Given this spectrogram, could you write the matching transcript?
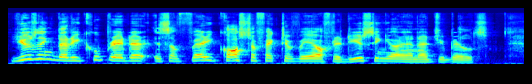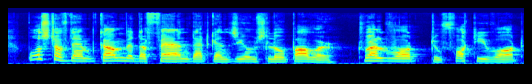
Using the recuperator is a very cost-effective way of reducing your energy bills. Most of them come with a fan that consumes low power, 12 watt to 40 watt.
